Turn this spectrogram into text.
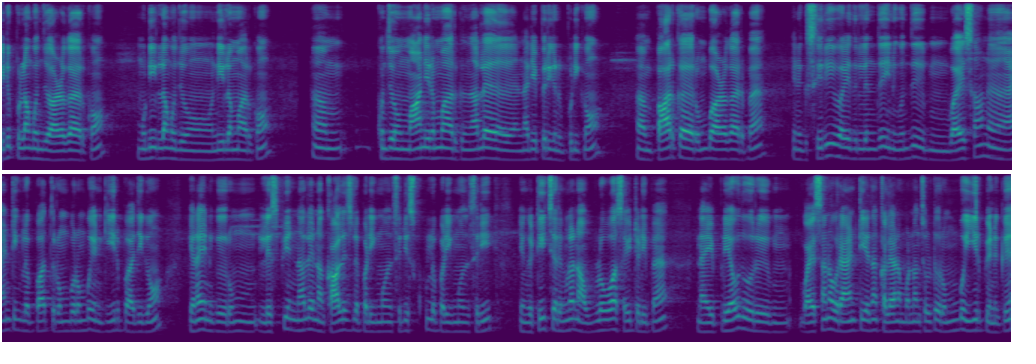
இடுப்புலாம் கொஞ்சம் அழகாக இருக்கும். முடியெல்லாம் கொஞ்சம் நீளமாக இருக்கும். கொஞ்சம் மாநிறமாக இருக்கிறதுனால நிறைய பேருக்கு எனக்கு பிடிக்கும். பார்க்க ரொம்ப அழகாக இருப்பேன். எனக்கு சிறு வயதுலேருந்து எனக்கு வந்து வயசான ஆன்ட்டிங்களை பார்த்து ரொம்ப ரொம்ப எனக்கு ஈர்ப்பு அதிகம். ஏன்னா எனக்கு ரொம்ப லெஸ்பியன்னால நான் காலேஜில் படிக்கும் போதும் சரி ஸ்கூலில் படிக்கும் போதும் சரி எங்கள் டீச்சருங்களாம் நான் அவ்வளோவா சைட் அடிப்பேன். நான் எப்படியாவது ஒரு வயசான ஒரு ஆன்ட்டியை தான் கல்யாணம் பண்ணணும்னு சொல்லிட்டு ரொம்ப ஈர்ப்பு எனக்கு.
